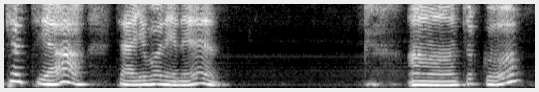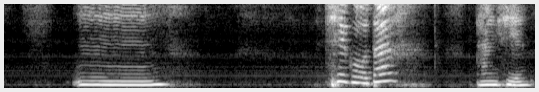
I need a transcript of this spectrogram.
어, 폈지요. 자 이번에는 어, 조금 음, 최고다 당신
